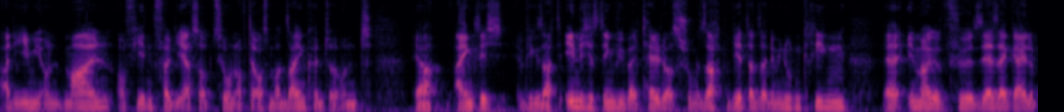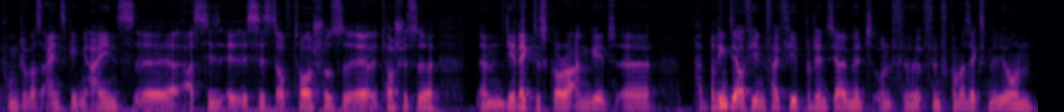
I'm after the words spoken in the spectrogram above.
Adiemi und Malen auf jeden Fall die erste Option auf der Außenbahn sein könnte. Und ja, eigentlich, wie gesagt, ähnliches Ding wie bei Tell, du hast schon gesagt, wird dann seine Minuten kriegen, äh, immer für sehr, sehr geile Punkte, was 1 gegen 1, äh, Assist, äh, Assists auf Torschüsse, äh, Torschüsse ähm, direkte Scorer angeht, äh, bringt er auf jeden Fall viel Potenzial mit und für 5,6 Millionen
